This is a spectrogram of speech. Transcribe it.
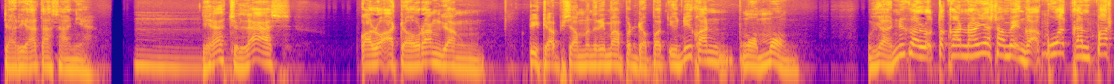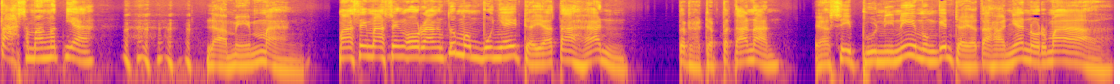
dari atasannya ya jelas kalau ada orang yang tidak bisa menerima pendapat ini kan ngomong. Ya ini kalau tekanannya sampai nggak kuat kan patah semangatnya. Lah memang masing-masing orang tuh mempunyai daya tahan terhadap tekanan. Ya si Bun ini mungkin daya tahannya normal.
